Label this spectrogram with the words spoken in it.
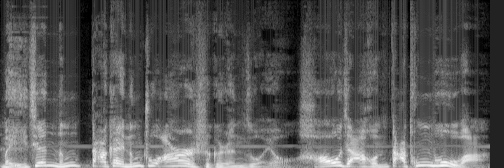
每间能大概能住二十个人左右。好家伙，我们大通铺吧？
